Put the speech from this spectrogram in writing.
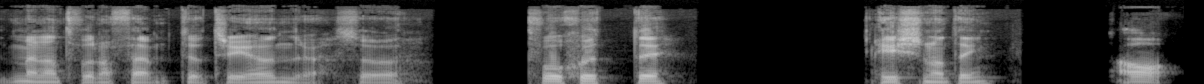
mellan 250 och 300. Så 270, ish någonting. Ja.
